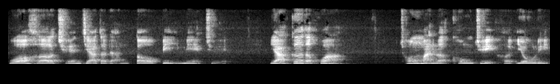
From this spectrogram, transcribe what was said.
我和全家的人都必灭绝。”雅各的话充满了恐惧和忧虑。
